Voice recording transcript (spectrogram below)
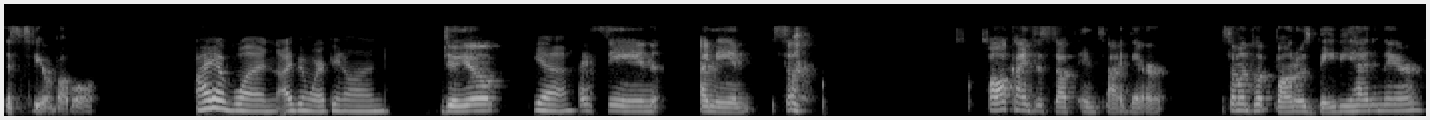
the sphere bubble. I have one I've been working on. Do you? Yeah. I've seen, I mean, so all kinds of stuff inside there. Someone put Bono's baby head in there.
